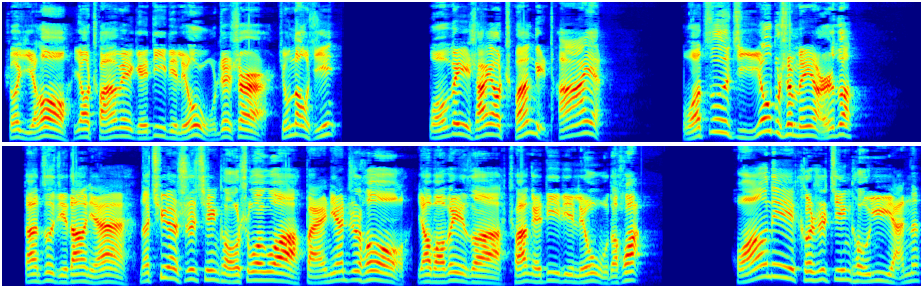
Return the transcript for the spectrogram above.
说以后要传位给弟弟刘武这事儿，就闹心。我为啥要传给他呀？我自己又不是没儿子。但自己当年那确实亲口说过，百年之后要把位子传给弟弟刘武的话，皇帝可是金口玉言呢。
